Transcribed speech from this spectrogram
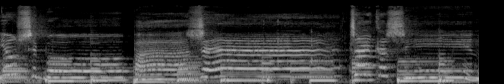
Yoshibô, pajé, Chakashi.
